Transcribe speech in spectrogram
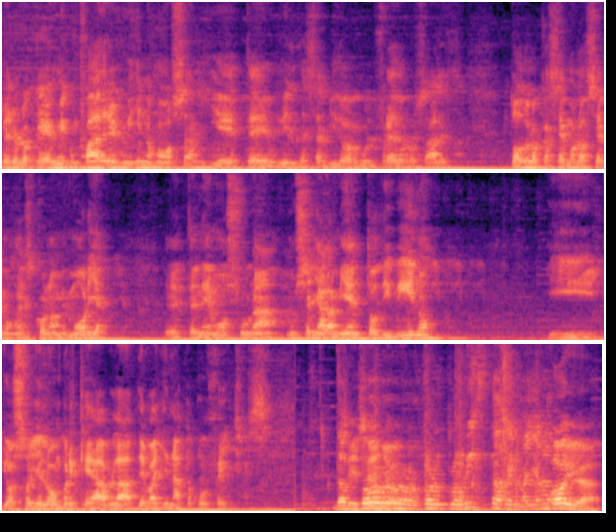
pero lo que es mi compadre Luis Hinojosa y este humilde servidor Wilfredo Rosales, todo lo que hacemos lo hacemos es con la memoria. Eh, tenemos una, un señalamiento divino y yo soy el hombre que habla de vallenato con fechas. Doctor folclorista del vallenato. Oiga,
